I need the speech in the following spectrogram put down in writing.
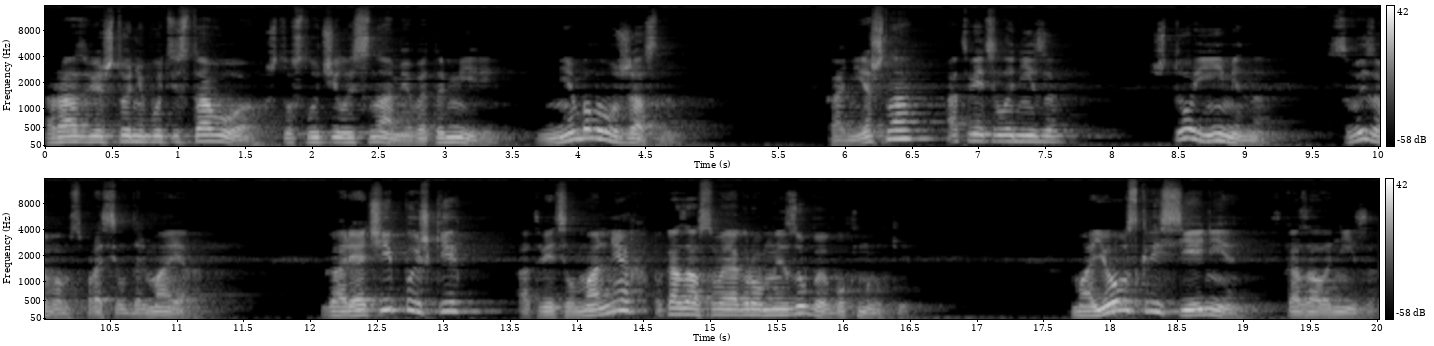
«Разве что-нибудь из того, что случилось с нами в этом мире, не было ужасным?» «Конечно», — ответила Низа. «Что именно?» — с вызовом спросил Дельмаэра. «Горячие пышки», — ответил Мальнех, показав свои огромные зубы в ухмылке. «Мое воскресенье», — сказала Низа.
